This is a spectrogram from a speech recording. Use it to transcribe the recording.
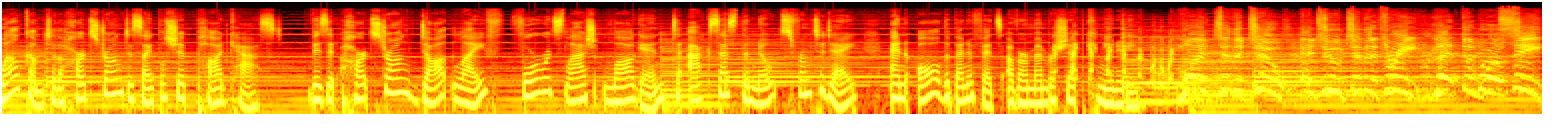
Welcome to the Heartstrong Discipleship Podcast. Visit heartstrong.life forward slash login to access the notes from today and all the benefits of our membership community. One to the two and two to the three. Let the world see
